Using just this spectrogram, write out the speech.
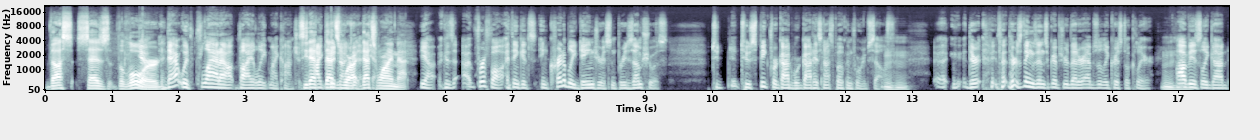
"Thus says the Yeah, Lord." that would flat out violate my conscience. See that that's where I, that, that's yeah. where I'm at. Yeah, because uh, first of all, I think it's incredibly dangerous and presumptuous to to speak for God where God has not spoken for Himself. Mhm, Uh, there, there's things in Scripture that are absolutely crystal clear. mhm. Obviously, God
